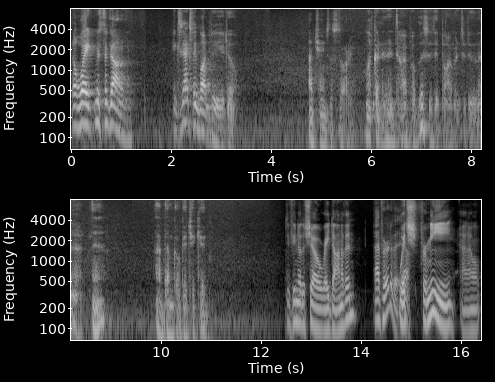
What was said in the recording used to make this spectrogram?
Oh, wait, Mr. Donovan. Exactly what do you do? I change the story. Well, I've got an entire publicity department to do that. Yeah? Have them go get your kid. If you know the show Ray Donovan, I've heard of it. which yeah. for me, and I won't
